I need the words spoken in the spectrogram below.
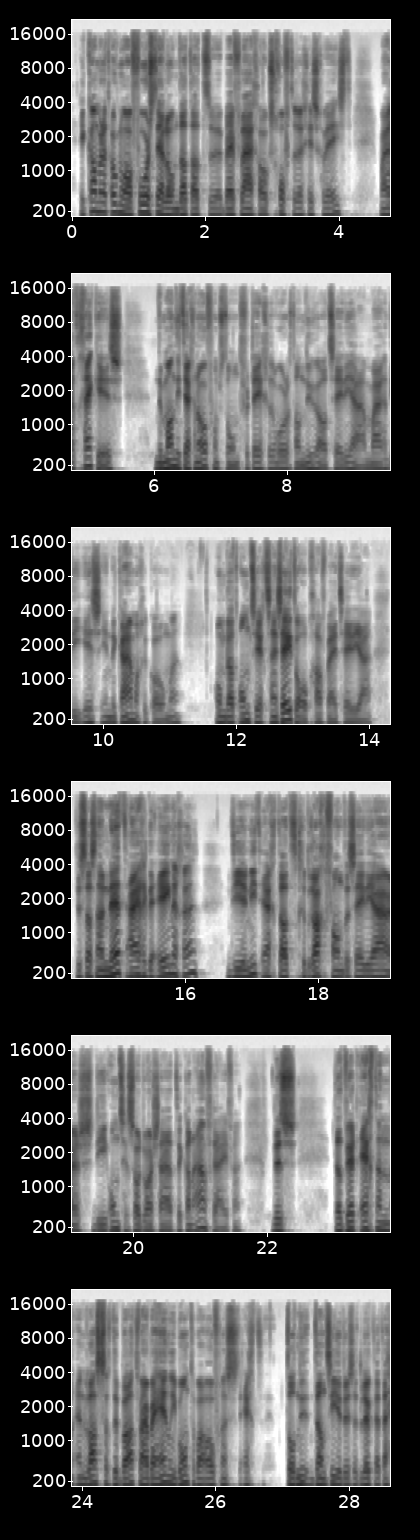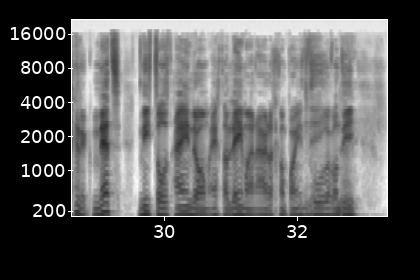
Ik kan me dat ook nog wel voorstellen, omdat dat eh, bij Vlagen ook schofterig is geweest. Maar het gekke is, de man die tegenover hem stond, vertegenwoordigt dan nu al het CDA, maar die is in de Kamer gekomen omdat Omtzigt zijn zetel opgaf bij het CDA. Dus dat is nou net eigenlijk de enige die je niet echt dat gedrag van de CDA'ers die Omtzigt zo dwars zaten kan aanwrijven. Dus dat werd echt een, een lastig debat, waarbij Henry Bontebal overigens echt tot nu, dan zie je dus, het lukt uiteindelijk net niet tot het einde om echt alleen maar een aardige campagne te Nee, voeren, want nee. die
